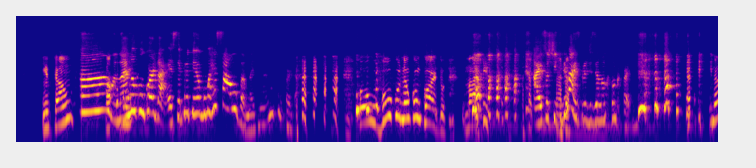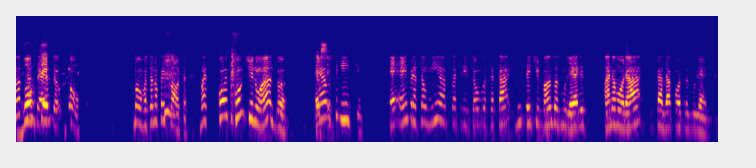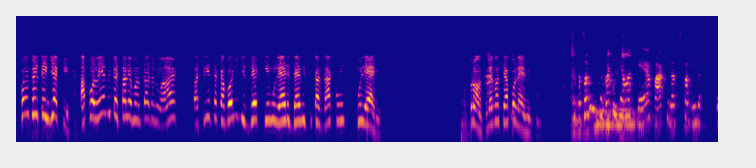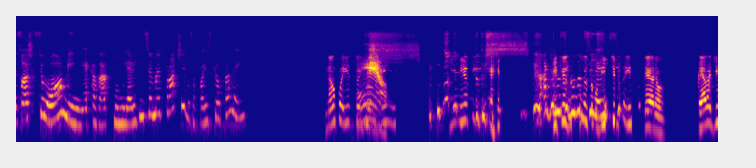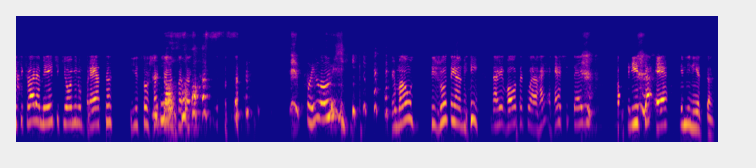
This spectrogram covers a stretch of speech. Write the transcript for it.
Então, Não, não é não concordar. É sempre ter alguma ressalva, mas não é não concordar. o vulgo não concordo, mas Ah, eu sou chique demais para dizer não concordo. Não, tá Voltei. certo. Bom, bom, você não fez falta. Mas co- continuando, Eu é sei. o seguinte: é, é impressão minha, Patrícia, ou você está incentivando as mulheres a namorar e casar com outras mulheres? Foi o que eu entendi aqui. A polêmica está levantada no ar. Patrícia acabou de dizer que mulheres devem se casar com mulheres. Pronto, levantei a polêmica. A pessoa tem que casar com quem ela quer, vá cuidar da sua vida. Eu só acho que se o homem é casado com uma mulher, ele tem que ser mais proativo. Só foi isso que eu falei. Não foi isso que eu entendi. e, e, e, Aqui no segundo os ouvintes entenderam. Ela disse claramente que homem não presta e estou chateado com essa. Foi longe. Irmãos, se juntem a mim na revolta com a hashtag Patrícia é feminista.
